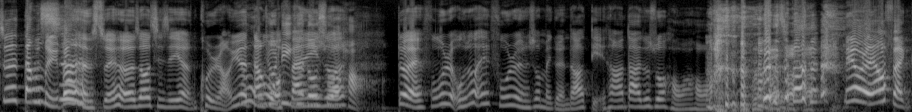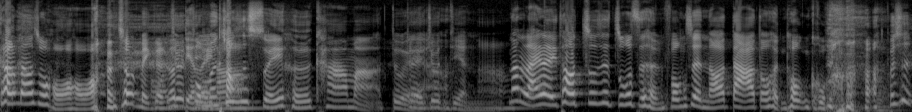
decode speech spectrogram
就是当旅伴很随和的时候，其实也很困扰，因为当我翻译说好。对服务人，我说哎，服务人员说每个人都要点，他大家就说好啊好啊，没有人要反抗，大家说好啊好啊，就每个人都点了。我们就是随和咖嘛，对、啊、对，就点了。那来了一套，就是桌子很丰盛，然后大家都很痛苦。不是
